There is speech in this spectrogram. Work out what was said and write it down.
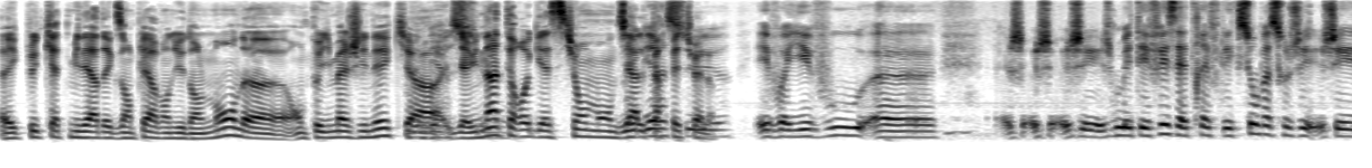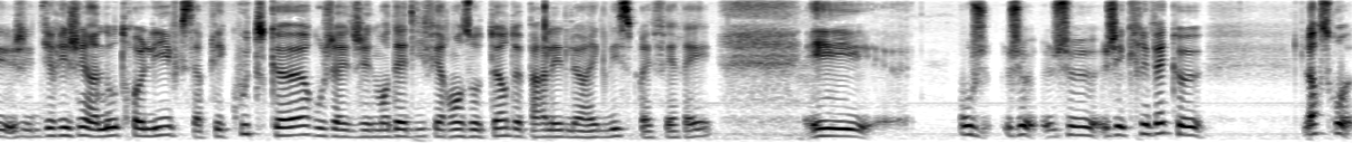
avec plus de 4 milliards d'exemplaires vendus dans le monde, euh, on peut imaginer qu'il y, a une interrogation mondiale perpétuelle. Et voyez-vous, euh, je, m'étais fait cette réflexion parce que j'ai dirigé un autre livre qui s'appelait Coup de cœur, où j'ai demandé à différents auteurs de parler de leur église préférée. Et où j'écrivais que lorsqu'on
